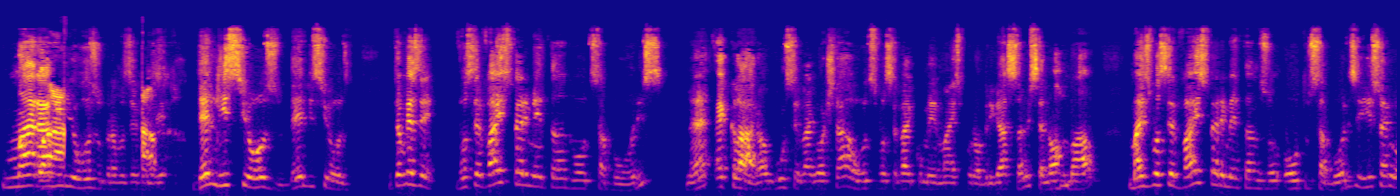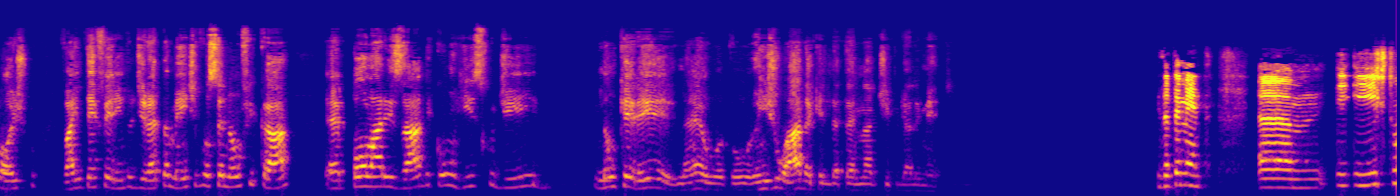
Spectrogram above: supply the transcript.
maravilhoso para você comer, delicioso, delicioso. Então, quer dizer, você vai experimentando outros sabores, né? É claro, alguns você vai gostar, outros você vai comer mais por obrigação, isso é normal mas você vai experimentando outros sabores e isso é lógico, vai interferindo diretamente você não ficar é, polarizado e com o risco de não querer, né, ou, ou enjoar daquele determinado tipo de alimento. Exatamente. Um, e, e, isto,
